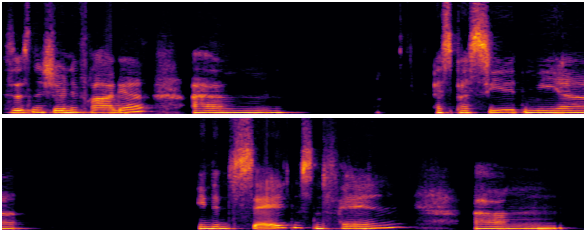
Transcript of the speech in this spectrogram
Das ist eine schöne Frage. Ähm, es passiert mir in den seltensten Fällen, ähm,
